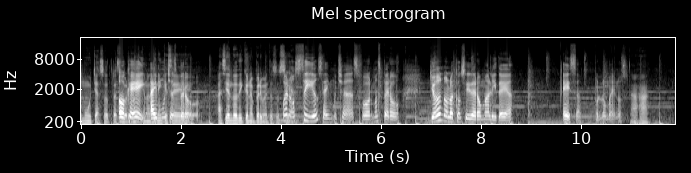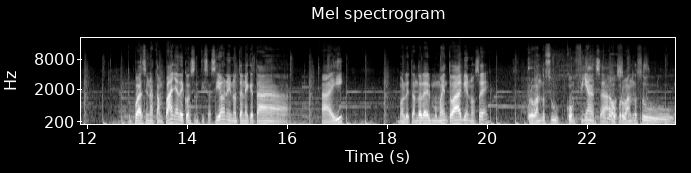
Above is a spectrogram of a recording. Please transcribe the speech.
Muchas otras Ok, formas. que no hay que muchas, ser pero... Haciendo de que un experimento social. Bueno, sí, o sea, hay muchas formas, pero yo no lo considero mala idea. Esa, por lo menos. Ajá. Hacer una campaña de concientización y no tener que estar ahí molestándole el momento a alguien, no sé, probando su confianza No, o probando su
